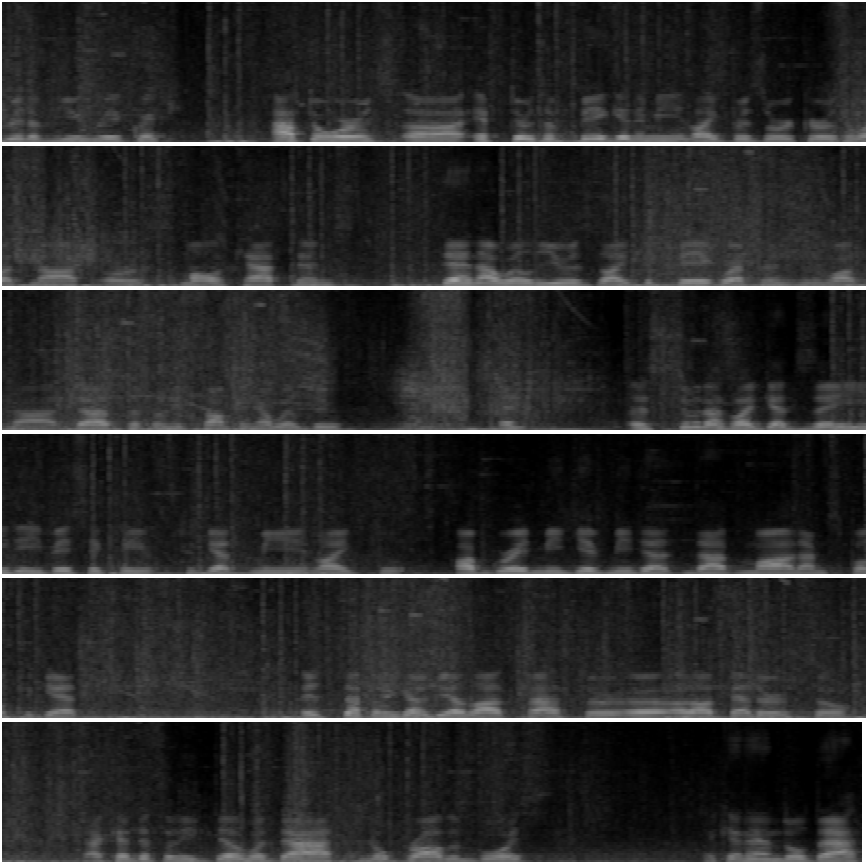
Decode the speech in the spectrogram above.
rid of you real quick. Afterwards, uh, if there's a big enemy, like berserkers or whatnot, or small captains, then I will use like the big weapons and whatnot. That's definitely something I will do. And as soon as I get Zaidi, basically, to get me, like, to upgrade me, give me that, that mod I'm supposed to get, it's definitely going to be a lot faster, uh, a lot better, so I can definitely deal with that. No problem, boys. I can handle that.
